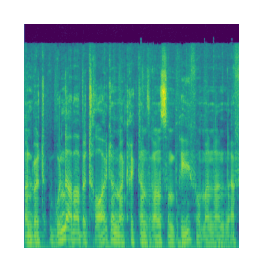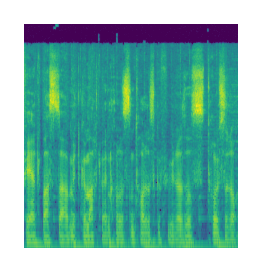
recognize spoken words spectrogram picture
Man wird wunderbar betreut und man kriegt dann sogar noch so einen Brief, wo man dann erfährt, was da mitgemacht werden kann. Das ist ein tolles Gefühl. Also es tröstet auch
